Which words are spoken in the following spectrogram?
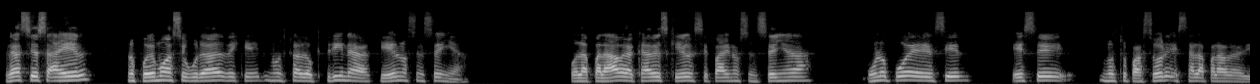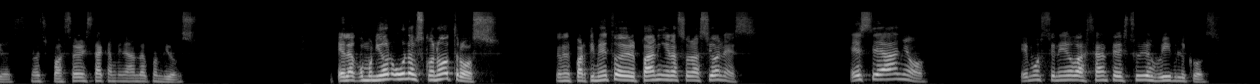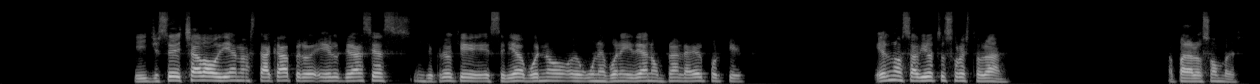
Gracias a él nos podemos asegurar de que nuestra doctrina que él nos enseña, o la palabra cada vez que él sepa y nos enseña, uno puede decir, ese, nuestro pastor está en la palabra de Dios, nuestro pastor está caminando con Dios. En la comunión unos con otros, en el partimiento del pan y en las oraciones. Este año hemos tenido bastantes estudios bíblicos. Y yo sé, Chava hoy día no está acá, pero él, gracias, yo creo que sería bueno, una buena idea nombrarle a él porque él nos ha abierto su restaurante para los hombres.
